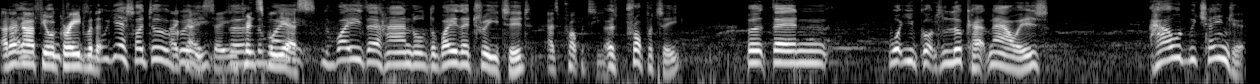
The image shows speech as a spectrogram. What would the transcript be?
I don't know if you agreed with it Yes, I do agree. Okay, so in The- the principle, way- yes. The way they're handled, the way they're treated as property. as property, but then what you've got to look at now is how would we change it?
